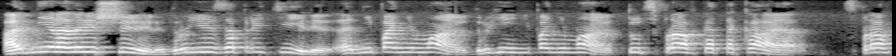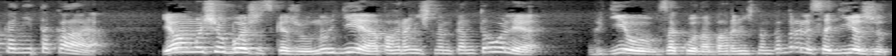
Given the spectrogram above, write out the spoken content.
Одни разрешили, другие запретили, одни понимают, другие не понимают. Тут справка такая, справка не такая. Я вам еще больше скажу, ну где о пограничном контроле, где закон о пограничном контроле содержит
